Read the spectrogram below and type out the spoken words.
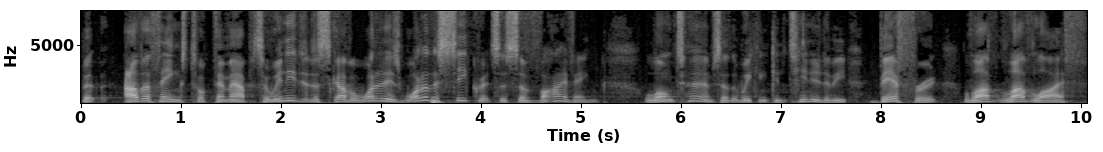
But other things took them out. So we need to discover what it is. What are the secrets of surviving long term so that we can continue to be bear fruit, love, love life,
